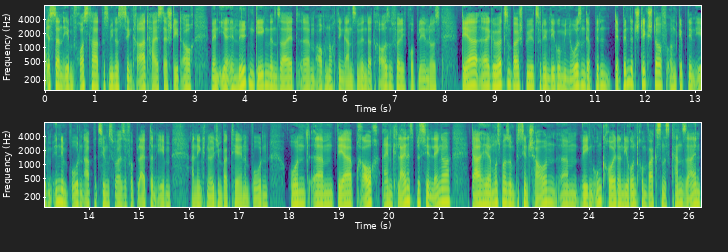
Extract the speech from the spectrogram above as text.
ist dann eben frosthart bis minus 10 Grad, heißt, er steht auch, wenn ihr in milden Gegenden seid, ähm, auch noch den ganzen Winter draußen völlig problemlos. Der äh, gehört zum Beispiel zu den Leguminosen, der, bind, der, bindet Stickstoff und gibt den eben in den Boden ab, beziehungsweise verbleibt dann eben an den Knöllchenbakterien im Boden. Und ähm, der braucht ein kleines bisschen länger. Daher muss man so ein bisschen schauen, ähm, wegen Unkräutern, die rundherum wachsen. Es kann sein,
